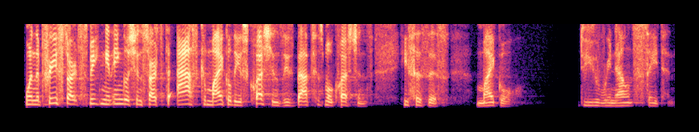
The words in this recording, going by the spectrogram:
when the priest starts speaking in English and starts to ask Michael these questions, these baptismal questions, he says this Michael, do you renounce Satan?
